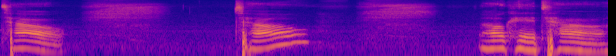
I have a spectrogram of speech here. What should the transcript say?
toe toe okay toe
